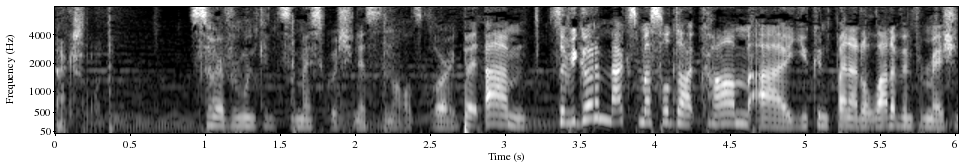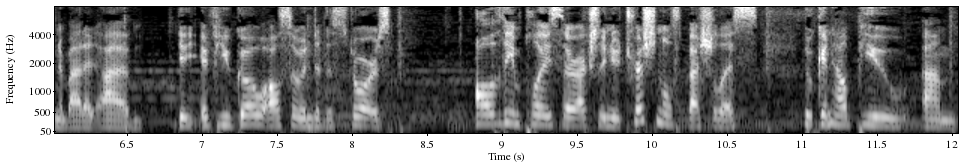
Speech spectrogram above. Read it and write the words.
Excellent. So everyone can see my squishiness in all its glory. But um, so if you go to maxmuscle.com, uh, you can find out a lot of information about it. Um, if you go also into the stores, all of the employees there are actually nutritional specialists who can help you um,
